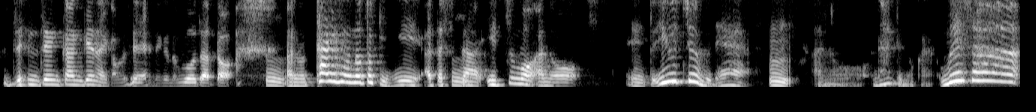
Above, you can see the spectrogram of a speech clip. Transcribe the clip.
全然関係ないかもしれないんだけど魚座と。うん。あの台風の時に私さ、いつもあの、えー、と YouTube でうん。あのなんていうのかなウェザー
